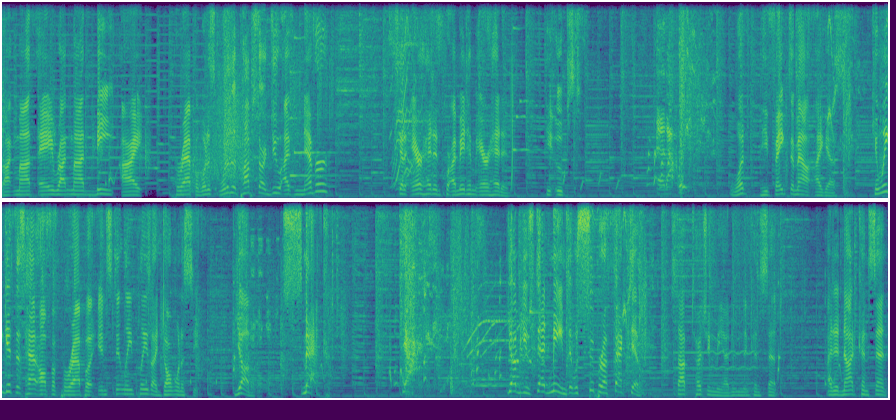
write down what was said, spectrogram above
Rockmoth A, Rockmoth B. All right, Parappa, what, is, what does the pop star do? I've never... He's got an air-headed... I made him air-headed. He oopsed. What? He faked him out, I guess. Can we get this hat off of Parappa instantly, please? I don't want to see it. Yub. Smack. Yeah. Yub used dead memes. It was super effective. Stop touching me. I didn't consent. I did not consent.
